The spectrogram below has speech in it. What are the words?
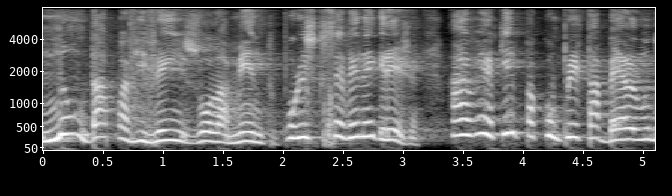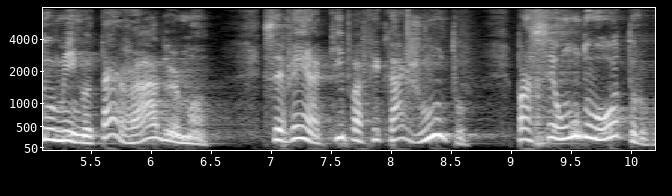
Não dá para viver em isolamento, por isso que você vem na igreja. Ah, vem aqui para cumprir tabela no domingo. Está errado, irmão. Você vem aqui para ficar junto para ser um do outro,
